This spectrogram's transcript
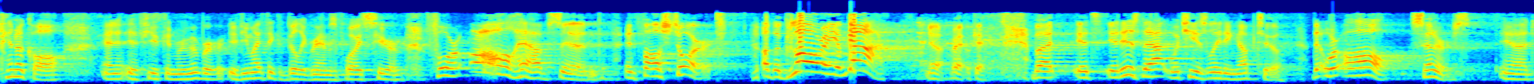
pinnacle, and if you can remember, if you might think of Billy Graham's voice here, for all have sinned and fall short of the glory of God. Yeah, right, okay. But it's, it is that which he is leading up to, that we're all sinners. And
